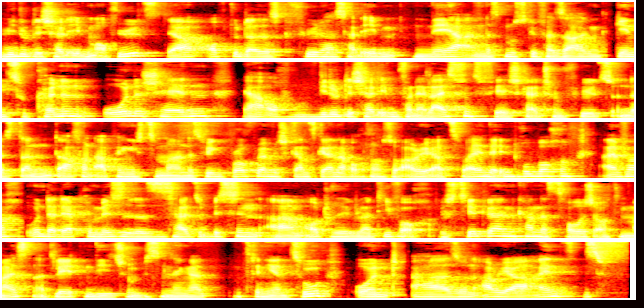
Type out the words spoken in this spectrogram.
wie du dich halt eben auch fühlst, ja, ob du da das Gefühl hast, halt eben näher an das Muskelversagen gehen zu können ohne Schäden, ja, auch wie du dich halt eben von der Leistungsfähigkeit schon fühlst und das dann davon abhängig zu machen. Deswegen programme ich ganz gerne auch noch so RER 2 in der Introwoche, einfach unter der Prämisse, dass es halt so ein bisschen ähm, autoregulativ auch justiert werden kann. Das traue ich auch den meisten Athleten, die schon ein bisschen länger trainieren zu. Und äh, so ein RER 1 ist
